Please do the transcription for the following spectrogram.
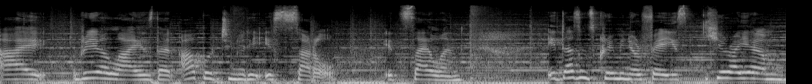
I realize that opportunity is subtle, it's silent. It doesn't scream in your face, here I am,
